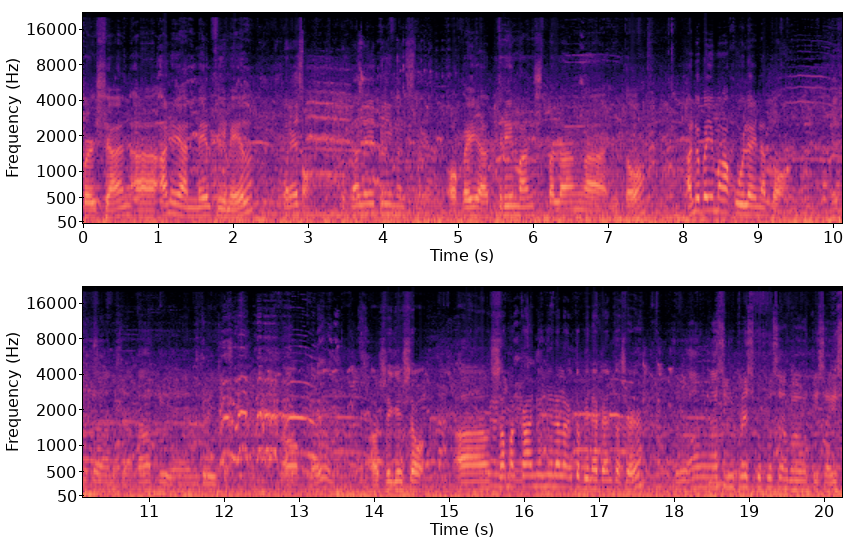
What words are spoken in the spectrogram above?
Persian. Ah, ano yan, male, female? Pares, bale 3 months na. Okay, 3 months pa lang ah, ito. Ano ba yung mga kulay na to? Ito po ano siya, khaki and gray po. Okay. O sige, so ah, sa magkano nyo na lang ito binebenta, sir? So, ang asking price ko po sa bawat isa is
